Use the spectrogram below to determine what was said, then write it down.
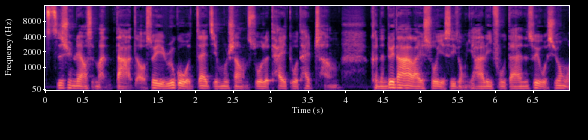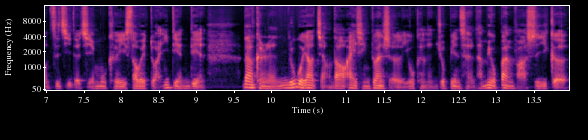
资讯量是蛮大的，所以如果我在节目上说的太多太长，可能对大家来说也是一种压力负担。所以我希望我自己的节目可以稍微短一点点。那可能如果要讲到爱情断舍离，有可能就变成它没有办法是一个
